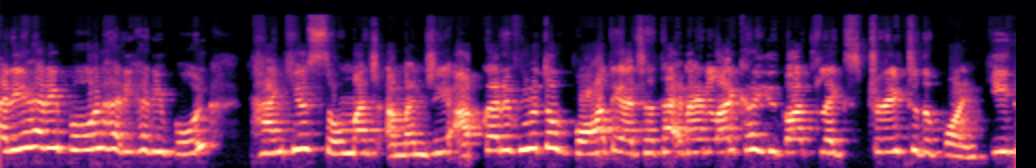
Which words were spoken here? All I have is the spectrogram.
हरी हरी बोल हरी हरी बोल। Thank you so much Aman ji. आपका रिव्यू तो बहुत ही अच्छा था and I like you got like straight to the point कि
